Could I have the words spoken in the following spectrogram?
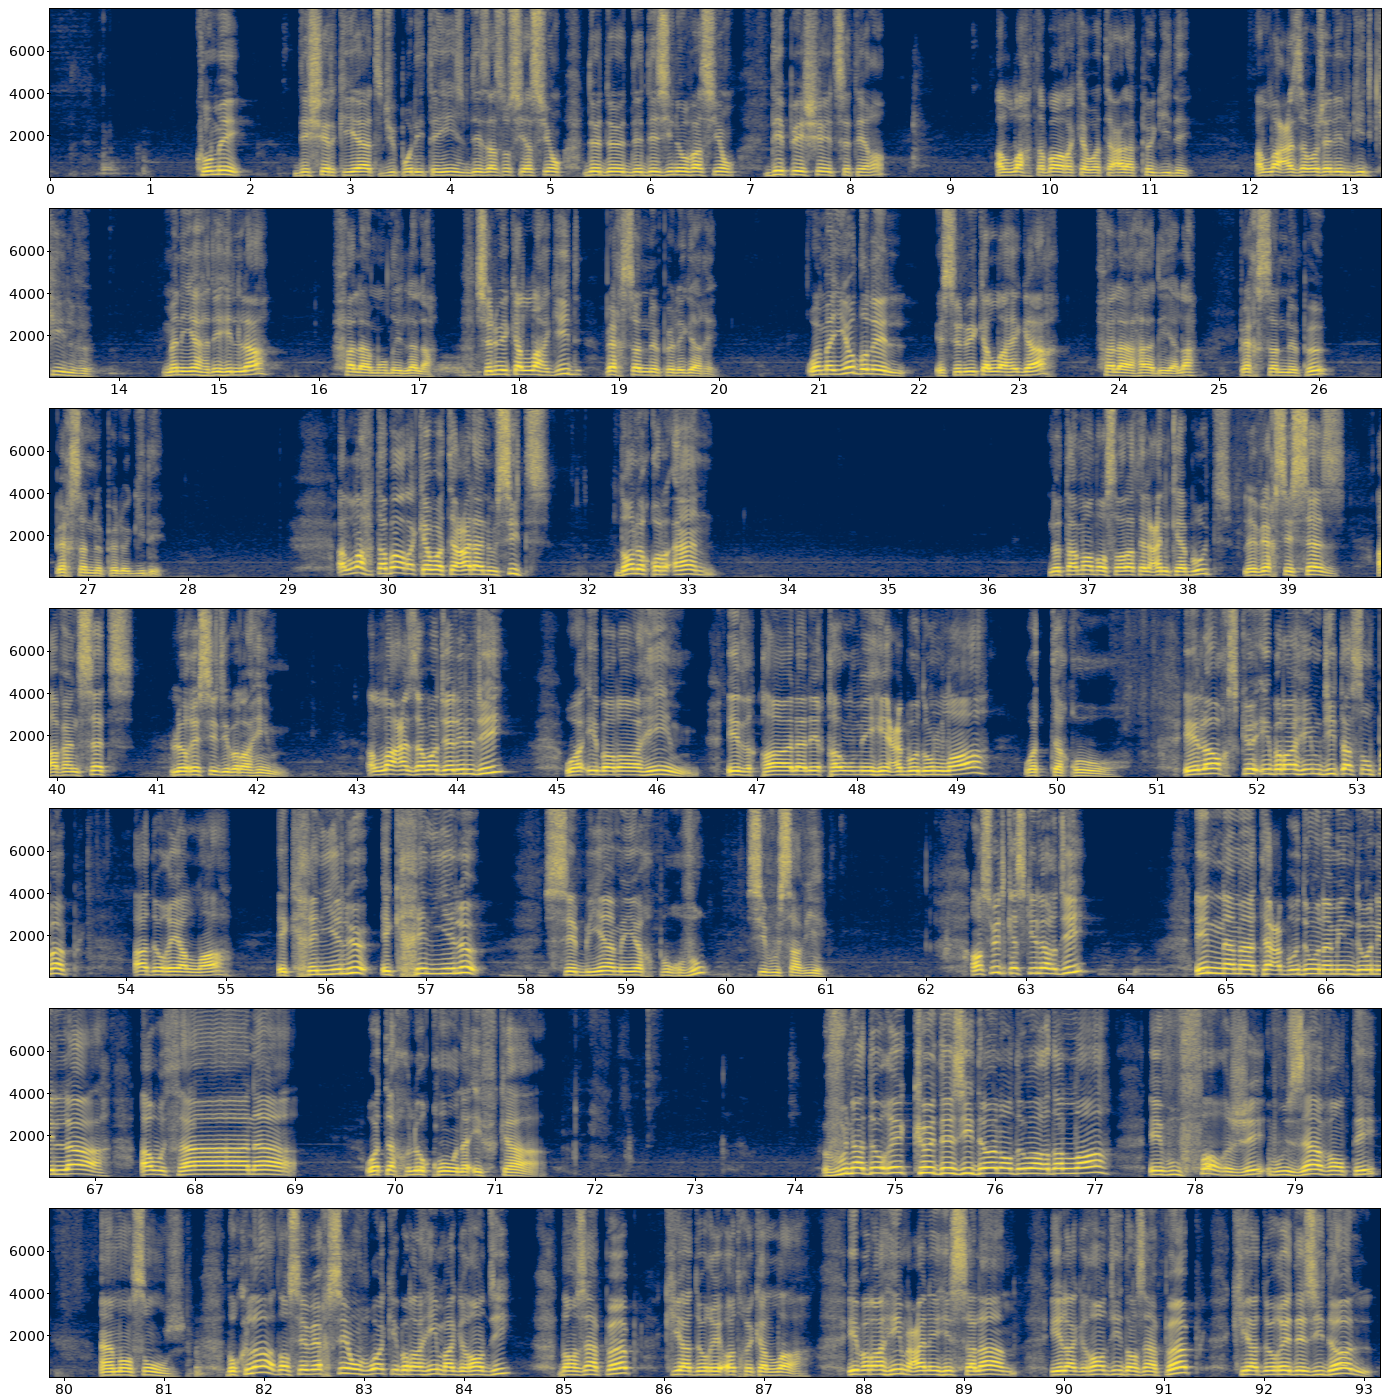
commet des shirkiyat, du polythéisme, des associations, de, de, des innovations, des péchés, etc. Allah ta'ala peut guider. Allah azza wa il guide qui il veut. Man yahdihillah, fala Celui qu'Allah guide, personne ne peut l'égarer. Wa man yudlil, et celui qu'Allah égare, fala hadiyalah. Personne ne peut, personne ne peut le guider. Allah tabaraka wa ta'ala nous cite dans le Coran, notamment dans Surat Al-Ankabut, les versets 16 à 27, le récit d'Ibrahim. Allah Azza wa Jalil dit وإبراهيم إذ قال لقومه اعبدوا الله واتقوه Et lorsque Ibrahim dit à son peuple, adorez Allah et craignez-le, et craignez-le, c'est bien meilleur pour vous si vous saviez. Ensuite, qu'est-ce qu'il leur dit إنما تعبدون من دون الله أوثانا وتخلقون إفكا Vous n'adorez que des idoles en dehors d'Allah et vous forgez, vous inventez un mensonge. Donc là, dans ces versets, on voit qu'Ibrahim a grandi dans un peuple qui adorait autre qu'Allah. Ibrahim, alayhi salam, il a grandi dans un peuple qui adorait des idoles.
